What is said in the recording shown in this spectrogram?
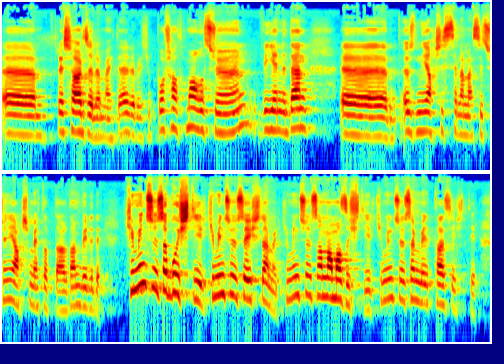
e, reşarj eləməkdə, elə bil ki, boşaltmaq üçün və yenidən e, özünü yaxşı hiss eləməsi üçün yaxşı metodlardan biridir. Kimin üçünsə bu işləyir, kimin üçünsə işləmir, kimin üçünsə namaz işləyir, kimin üçünsə meditasiya işləyir.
